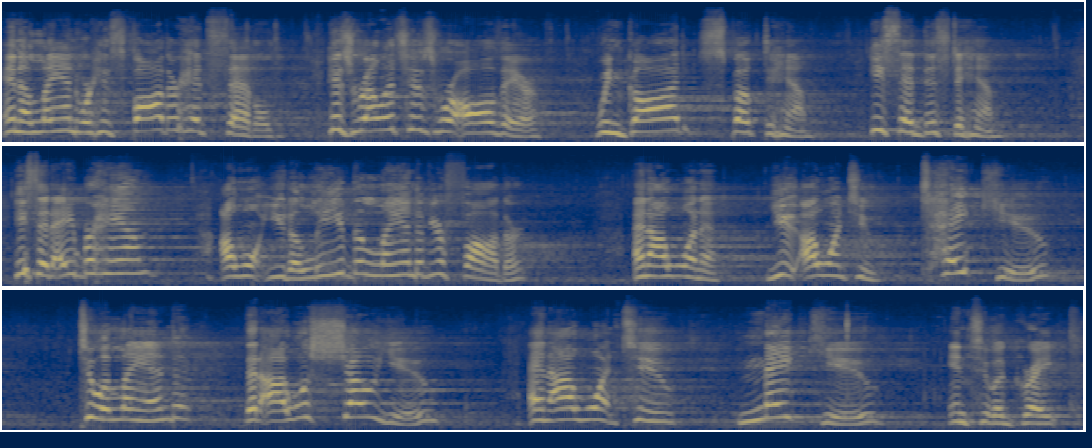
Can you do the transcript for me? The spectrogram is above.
in a land where his father had settled. His relatives were all there. When God spoke to him, he said this to him He said, Abraham, I want you to leave the land of your father, and I want to, you, I want to take you to a land that I will show you, and I want to make you into a great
